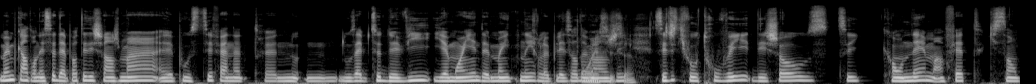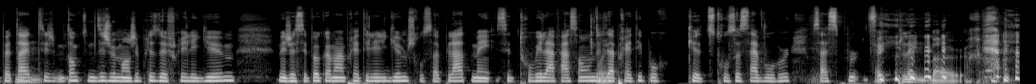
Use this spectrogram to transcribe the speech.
même quand on essaie d'apporter des changements euh, positifs à notre euh, nos, nos habitudes de vie, il y a moyen de maintenir le plaisir de Ouais, manger. C'est juste qu'il faut trouver des choses, tu sais, qu'on aime en fait, qui sont peut-être, mettons que tu me dis je veux manger plus de fruits et légumes, mais je sais pas comment apprêter les légumes, je trouve ça plate, mais c'est de trouver la façon de les apprêter pour que tu trouves ça savoureux, ça se peut, tu sais. Avec plein de beurre.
